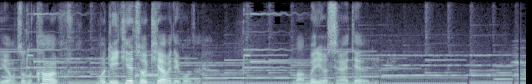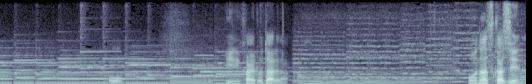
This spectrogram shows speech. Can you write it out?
いやもうちょっと科学、もう理系ちょっと極めていこうぜ。まあ無理をしない程度に。お、家に帰ろう。誰だ？お、懐かしいな。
